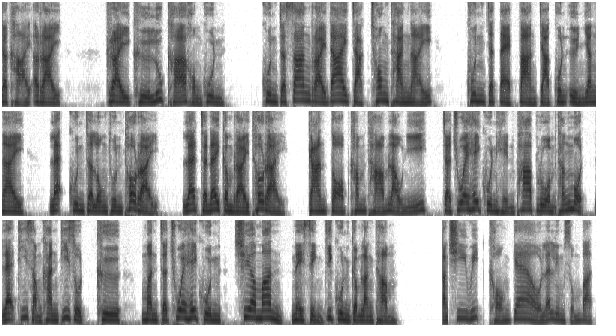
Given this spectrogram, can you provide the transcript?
จะขายอะไร ใครคือลูกค้าของคุณ คุณจะสร้างรายได้จากช่องทางไหน คุณจะแตกต่างจากคนอื่นยังไง และคุณจะลงทุนเท่าไหร่ และจะได้กำไรเท่าไหร่ การตอบคำถามเหล่านี้ จะช่วยให้คุณเห็นภาพรวมทั้งหมด และที่สำคัญที่สุดคือ มันจะช่วยให้คุณเชื่อมั่นในสิ่งที่คุณกำลังทำชีวิตของแก้วและลิมสมบัติ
